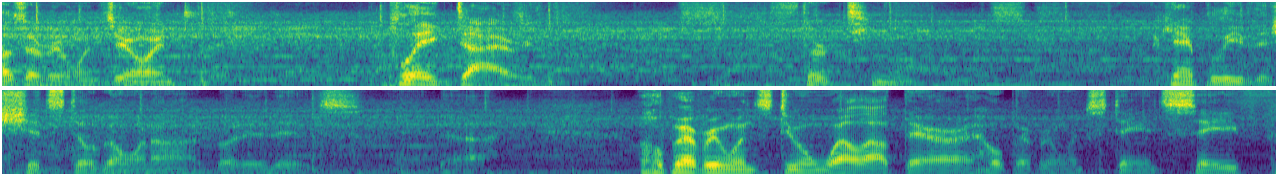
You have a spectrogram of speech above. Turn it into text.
How's everyone doing? Plague Diary 13. I can't believe this shit's still going on, but it is. And uh, I hope everyone's doing well out there. I hope everyone's staying safe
